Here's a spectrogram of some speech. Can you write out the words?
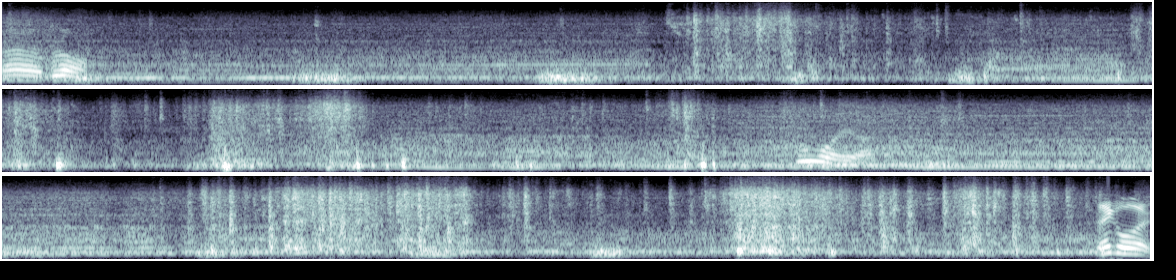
Ja, bra. Så ja. Det går.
